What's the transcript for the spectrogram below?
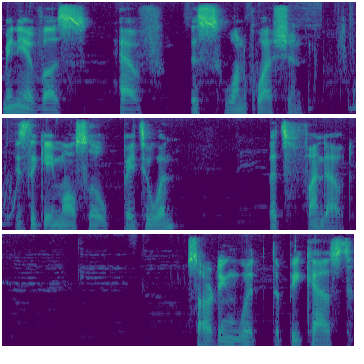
Many of us have this one question. Is the game also pay to win? Let's find out. Starting with the PCast,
